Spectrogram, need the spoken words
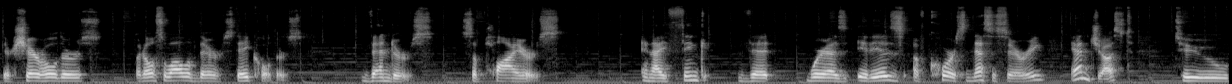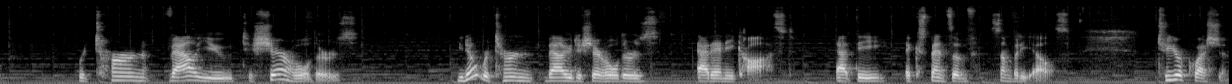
their shareholders, but also all of their stakeholders, vendors, suppliers. And I think that whereas it is, of course, necessary and just to return value to shareholders, you don't return value to shareholders at any cost, at the expense of somebody else. To your question,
